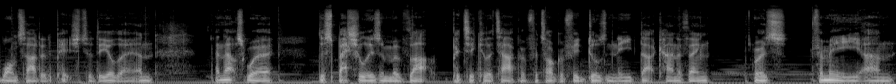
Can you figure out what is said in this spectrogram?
one side of the pitch to the other, and and that's where the specialism of that particular type of photography does need that kind of thing. Whereas for me and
